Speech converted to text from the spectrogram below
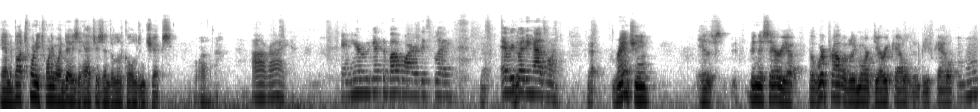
And about 20, 21 days, it hatches into little golden chicks. wow. All right. And here we got the barbed wire display. Yeah. Everybody has one. Yeah. ranching is in this area, but we're probably more dairy cattle than beef cattle. Mm-hmm.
